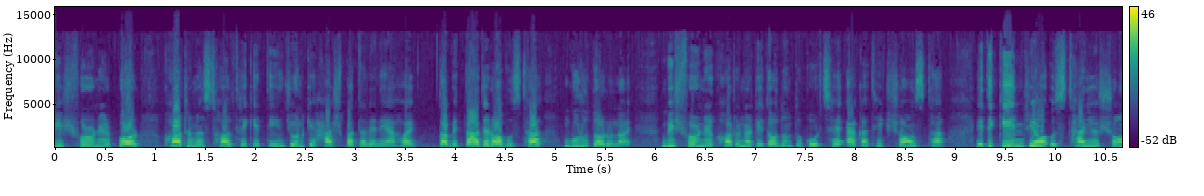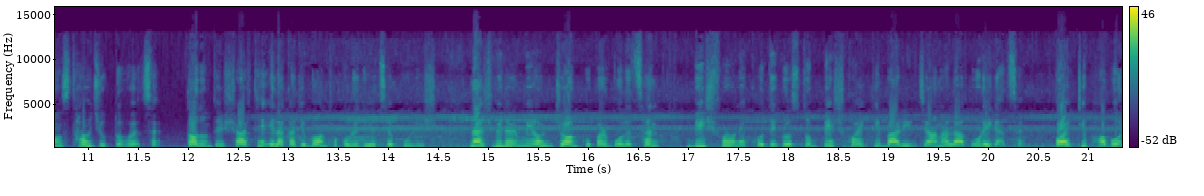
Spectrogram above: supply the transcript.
বিস্ফোরণের পর ঘটনাস্থল থেকে তিনজনকে হাসপাতালে নেওয়া হয়। তবে তাদের অবস্থা গুরুতর নয়। বিস্ফোরণের ঘটনাটি তদন্ত করছে একাধিক সংস্থা। এতে কেন্দ্রীয় ও স্থানীয় সংস্থাও যুক্ত হয়েছে। তদন্তের স্বার্থে এলাকাটি বন্ধ করে দিয়েছে পুলিশ। নাশভিলের মেয়র জন কুপার বলেছেন, বিস্ফোরণে ক্ষতিগ্রস্ত বেশ কয়েকটি বাড়ির জানালা উড়ে গেছে। কয়েকটি ভবন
